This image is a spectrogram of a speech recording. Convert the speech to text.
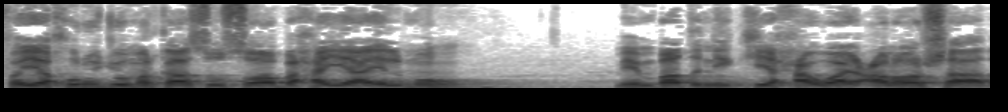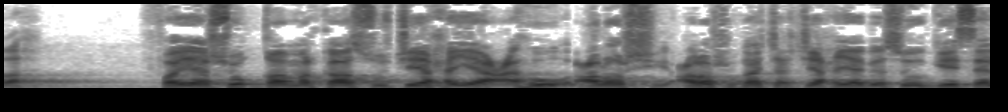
fa yakhruju markaasuu soo baxayaa ilmuhu min batni kii xawaay calooshaada fa yashuqa markaasuu jeexayaa hu calooshii calooshuu kaa jexjeexayaabi asagoo geesa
